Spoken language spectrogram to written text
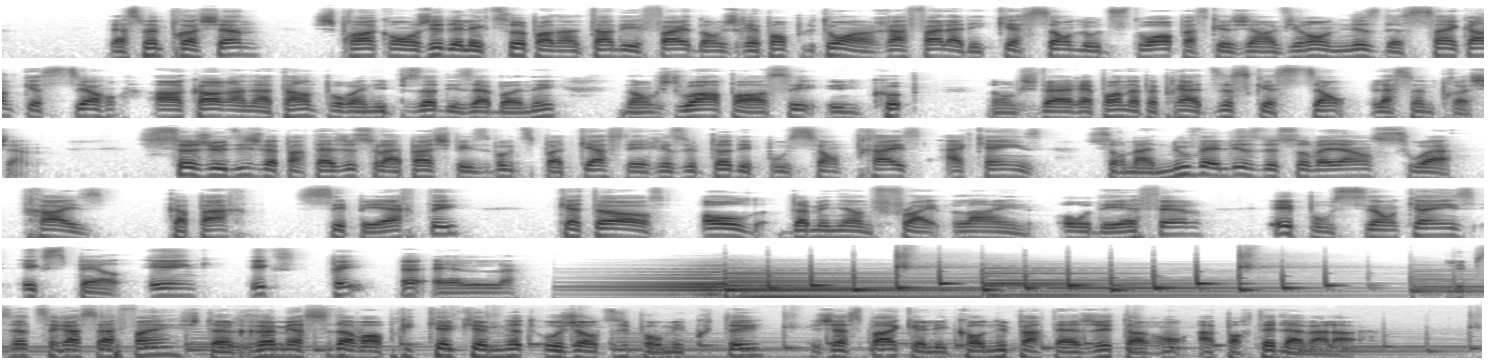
La semaine prochaine, je prends congé de lecture pendant le temps des fêtes, donc je réponds plutôt en rafale à des questions de l'auditoire parce que j'ai environ une liste de 50 questions encore en attente pour un épisode des abonnés. Donc je dois en passer une coupe. Donc je vais répondre à peu près à 10 questions la semaine prochaine. Ce jeudi, je vais partager sur la page Facebook du podcast les résultats des positions 13 à 15 sur ma nouvelle liste de surveillance, soit 13 Copart CPRT, 14 Old Dominion Freight Line ODFL et position 15 Expel Inc. XPEL. L'épisode tire à sa fin. Je te remercie d'avoir pris quelques minutes aujourd'hui pour m'écouter. J'espère que les contenus partagés t'auront apporté de la valeur.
